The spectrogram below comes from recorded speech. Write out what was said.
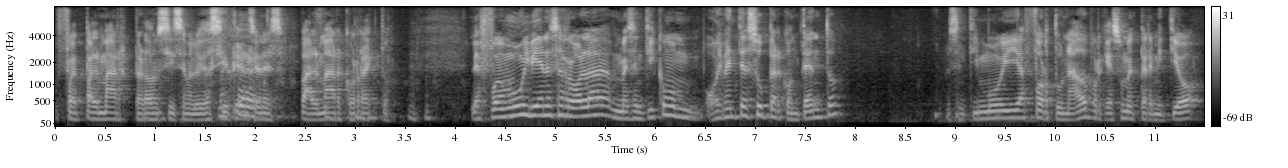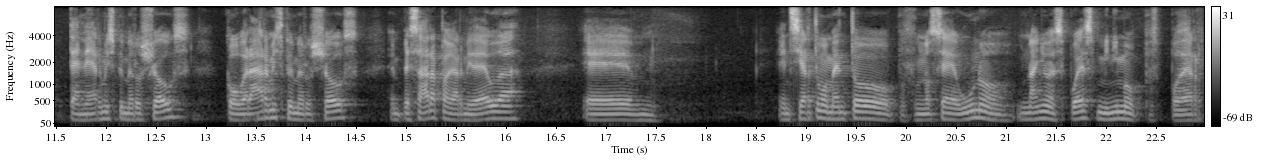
Fue Palmar, perdón, sí, se me olvidó decir qué canción es. Palmar, correcto. Le fue muy bien esa rola. Me sentí como, obviamente, súper contento. Me sentí muy afortunado porque eso me permitió tener mis primeros shows, cobrar mis primeros shows, empezar a pagar mi deuda. Eh, en cierto momento, pues no sé, uno, un año después, mínimo, pues poder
